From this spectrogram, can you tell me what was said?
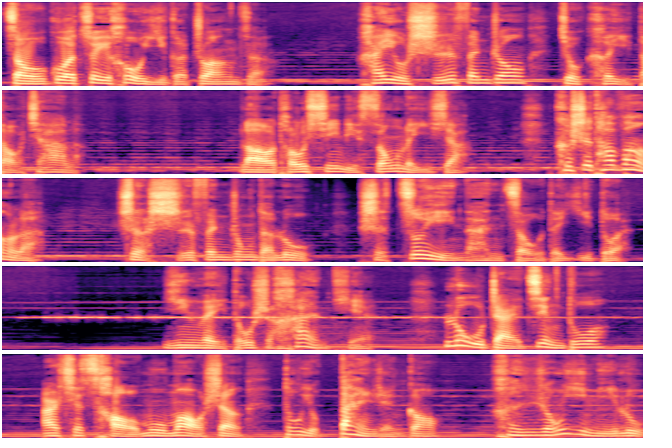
走过最后一个庄子，还有十分钟就可以到家了。老头心里松了一下，可是他忘了，这十分钟的路是最难走的一段。因为都是旱田，路窄径多，而且草木茂盛，都有半人高，很容易迷路。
